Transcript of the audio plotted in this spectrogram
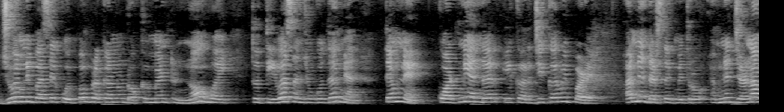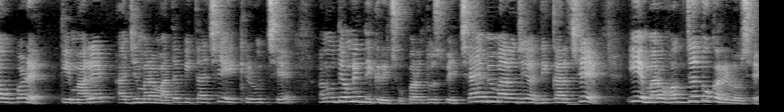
જો એમની પાસે કોઈ પણ પ્રકારનું ડોક્યુમેન્ટ ન હોય, તો તેવા સંજોગો દરમિયાન તેમને કોર્ટની અંદર એક અરજી કરવી પડે. અને દર્શક મિત્રો, એમને જણાવવું પડે કે મારે આ જે મારા માતા પિતા છે, એ ખેડૂત છે, અને હું તેમની દીકરી છું. પરંતુ સ્વેચ્છાએ મેં મારો જે અધિકાર છે, એ મારો હક જતો કરેલો છે.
